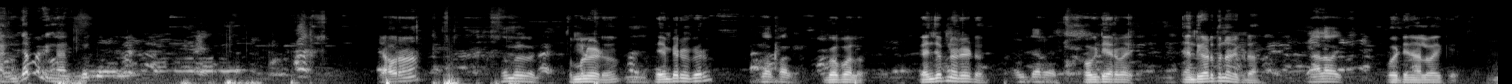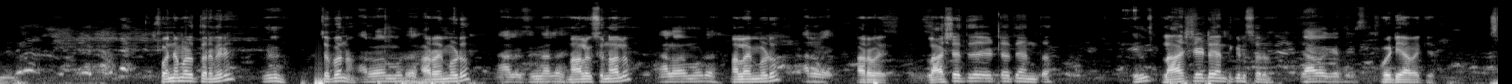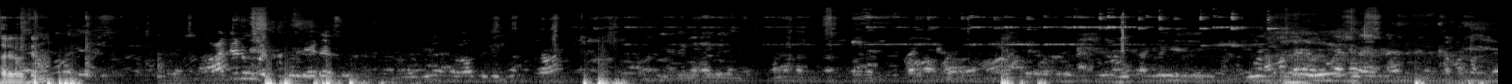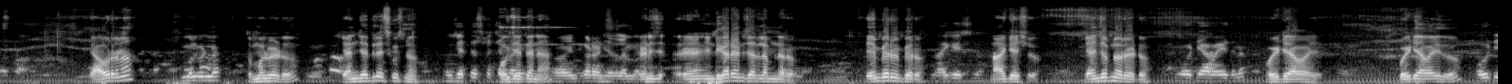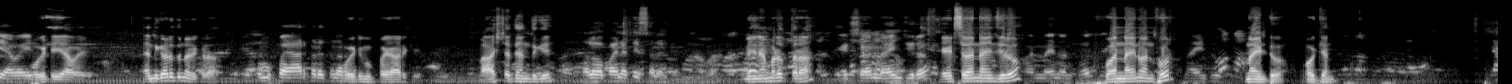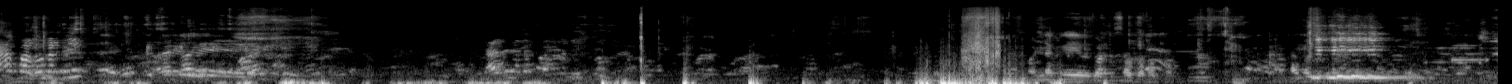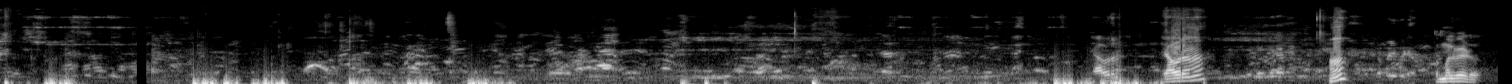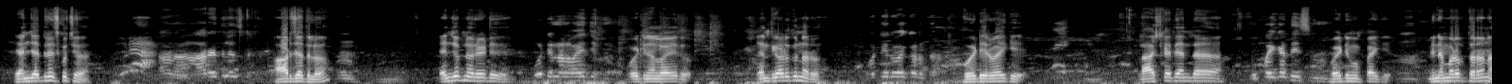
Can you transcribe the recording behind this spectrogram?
అంతే మరి ఇంకా ఎవరన్నా? తుమ్మలవేడు ఏం పేరు మీ పేరు? గోపాల్. గోపాల్. ఏం చెప్తున్నారు రేటు? ఒకటి అరవై. ఇరవై ఎంత కడుతున్నారు ఇక్కడ? నలభై ఒకటి నలభైకి. ఫోన్ నెంబర్ అడుగుతారా మీరు? చెప్పను? అరవై మూడు అరవై మూడు నాలుగు సున్నాలు. నాలుగు సున్నాలు? నలభై మూడు నలభై మూడు అరవై. అరవై. లాస్ట్ అయితే రేట్ అయితే ఎంత? లాస్ట్ రేట్ ఎంత ఇస్తారు యాభైకి ఒకటి యాభైకి. సరే ఓకేనా? ఎవరన్నా? తుమ్మలవేడు ఎన్ని జతలు వేసుకొచ్చినావు? ఒక జతేనా? రెండు రెండు ఇంటిగా జతలు అమ్మినారు. ఏం పేరు మీ పేరు? నాగేష్. ఏం చెప్పినావు రేటు? ఒకటి యాభై ఒకటి యాభై ఐదు. ఒకటి యాభై ఎంత కడుతున్నారు ఇక్కడ? ముప్పై ఆరు కడుతున్నారు ఒకటి ముప్పై ఆరుకి. లాస్ట్ అయితే ఎంతకి? నలభై పైన తీస్తానండి. మీ నెంబర్ చెప్తారా? Eight seven nine zero eight seven nine zero one nine one four nine two okay ఎవరు ఎవరన్నా? తుమ్మలవేడు ఎన్ని జతలు వేసుకొచ్చా ఆరు జతలు? ఏం చెప్తున్నారు రేటు ఒకటి నలభై ఐదు. చెప్పాను ఎంత కడుతున్నారు ఒకటి ఇరవైకి. లాస్ట్కి అయితే ఎంత? ఒకటి ముప్పైకి. మీ నెంబర్ చెప్తారా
